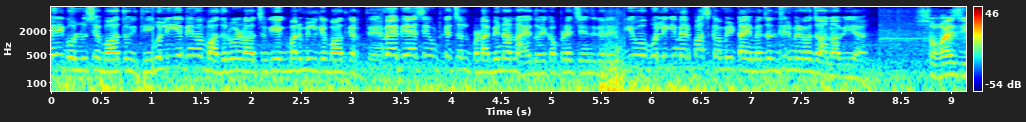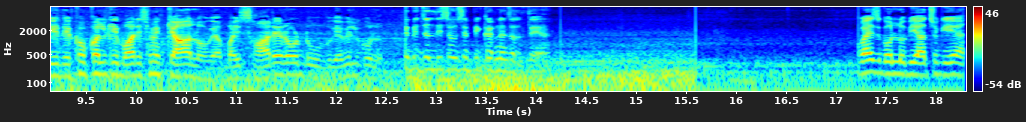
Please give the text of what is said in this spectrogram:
मेरी गोलू से बात हुई थी। बोली कि अभी मैं बहादुरगढ़ आ चुकी एक बार मिल के बात करते हैं। मैं भी ऐसे उठ के चल पड़ा बिना नहाए धोए कपड़े चेंज करे। क्योंकि वो बोली कि मेरे पास कम ही टाइम है जल्दी फिर मेरे को जाना भी है। सो गाइस ये देखो कल की बारिश में क्या हाल हो गया? भाई सारे रोड डूब गए बिल्कुल। अभी जल्दी से उसे पिक करने चलते हैं। गाइस गोलू भी आ चुकी है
